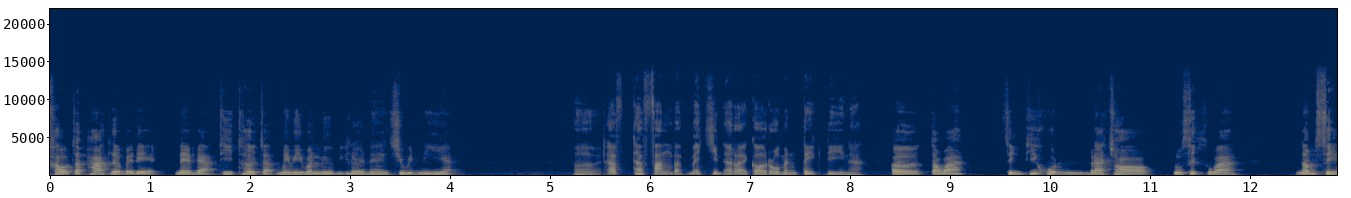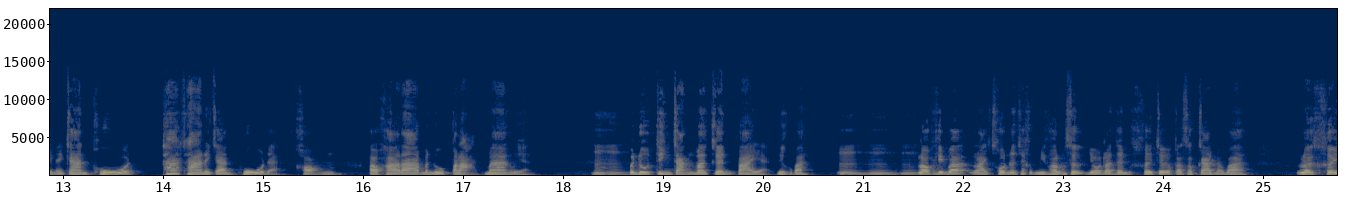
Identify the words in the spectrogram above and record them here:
เขาจะพาเธอไปเดทในแบบที่เธอจะไม่มีวันลืมอีกเลยในชีวิตนี้อะเออ ถ้าถ้าฟังแบบไม่คิดอะไรก็โรแมนติกดีนะเออ แต่ว่าสิ่งที่คุณแบรดชอว์รู้สึกคือว่า น้ำเสียงในการพูดท่าทางในการพูดอะ ของ อัลคาร่ามันดูประหลาดมากเลยอะอืมมันดูจริงจังมากเกินไปอะนึกออกปะอืมอืมอืมเราคิดว่าหลายคนน่าจะมีความรู้สึกโยนน่าจะเคยเจอประสบการณ์แบบว่า เราเคย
